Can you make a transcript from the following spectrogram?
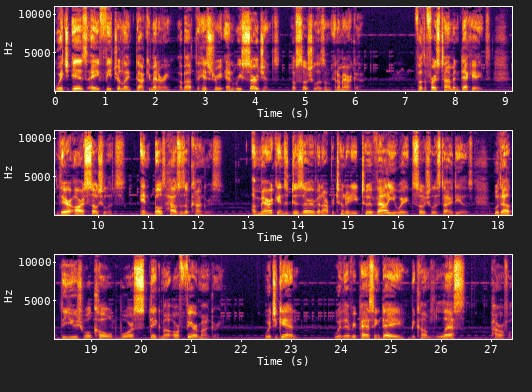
which is a feature-length documentary about the history and resurgence of socialism in America. For the first time in decades, there are socialists in both houses of Congress. Americans deserve an opportunity to evaluate socialist ideas without the usual Cold War stigma or fear mongering, which again, with every passing day, becomes less powerful.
